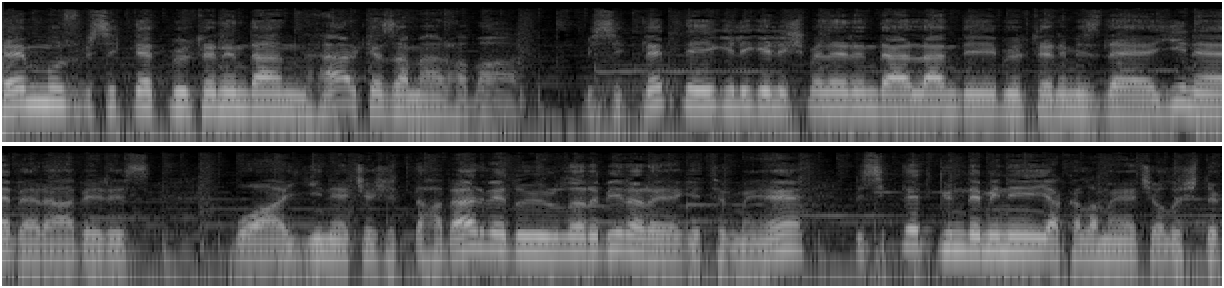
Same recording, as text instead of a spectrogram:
Temmuz Bisiklet Bülteninden herkese merhaba. Bisikletle ilgili gelişmelerin değerlendiği bültenimizle yine beraberiz. Bu ay yine çeşitli haber ve duyuruları bir araya getirmeye, bisiklet gündemini yakalamaya çalıştık.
